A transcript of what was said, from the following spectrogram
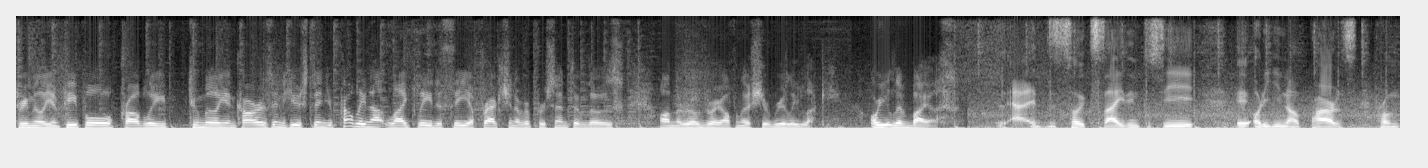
3 million people, probably 2 million cars in Houston. You're probably not likely to see a fraction of a percent of those on the road very often unless you're really lucky or you live by us. Uh, it's so exciting to see uh, original parts from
